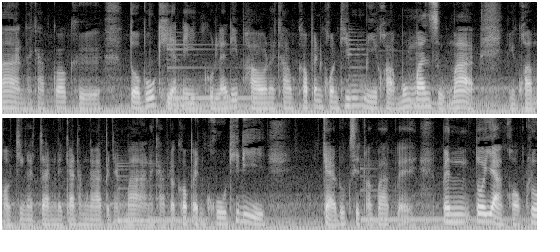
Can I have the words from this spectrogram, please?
มากนะครับ ก็คือตัวผู้เขียนเองคุณ Randy Pausch นะครับเขาเป็นคนที่มีความมุ่งมั่นสูงมาก มีความเอาจริงเอาจังในการทำงานเป็นอย่างมากนะครับ แล้วก็เป็นครูที่ดี แก่ลูกศิษย์มากๆเลย เป็นตัวอย่างของครู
